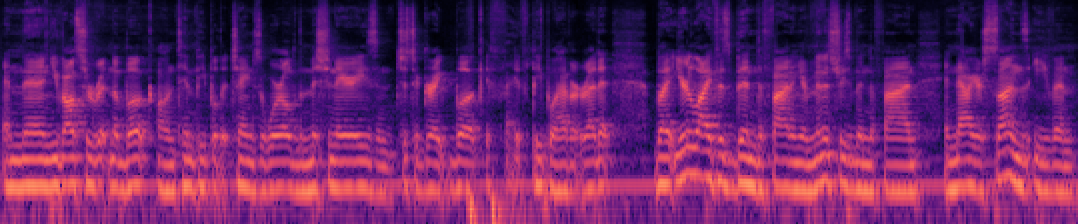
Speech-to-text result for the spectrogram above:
And then you've also written a book on 10 people that changed the world, the missionaries, and just a great book if, if people haven't read it. But your life has been defined and your ministry's been defined, and now your sons even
